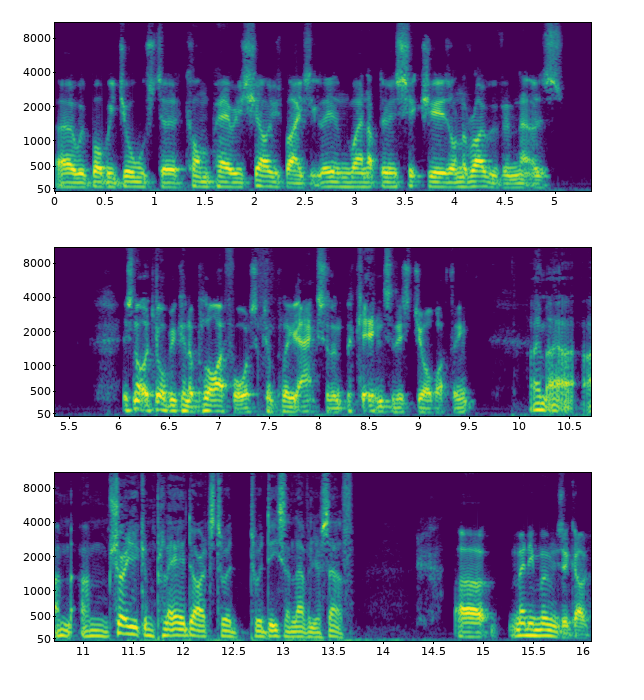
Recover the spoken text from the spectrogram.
uh, with Bobby George to compare his shows, basically, and wound up doing six years on the road with him. That was. It's not a job you can apply for. It's a complete accident to get into this job, I think. I'm uh, I'm I'm sure you can play darts to a to a decent level yourself. Uh, many moons ago,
